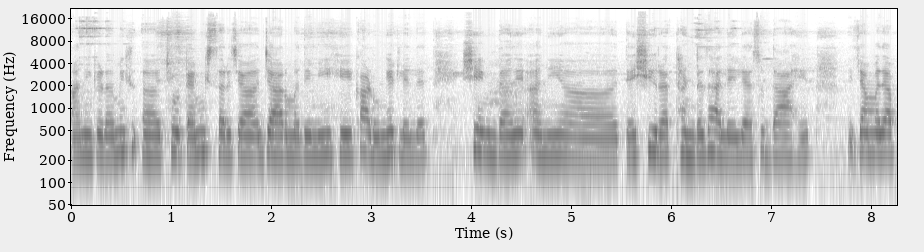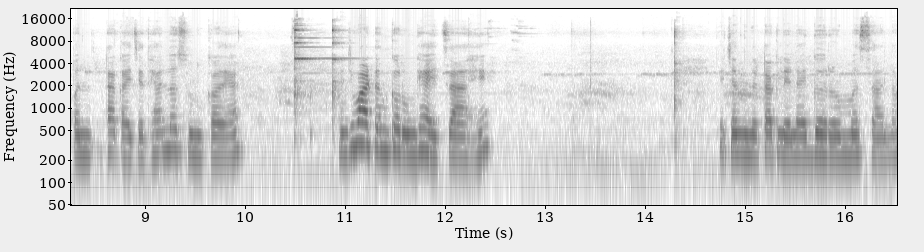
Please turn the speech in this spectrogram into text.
आणि इकडं मिक्स छोट्या मिक्सरच्या जारमध्ये मी हे काढून घेतलेले आहेत. शेंगदाणे आणि त्या शिरा थंड झालेल्या सुद्धा आहेत. त्याच्यामध्ये आपण टाकायच्या ह्या लसूण कळ्या. म्हणजे वाटण करून घ्यायचं आहे. त्याच्यानंतर टाकलेला आहे गरम मसाला.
